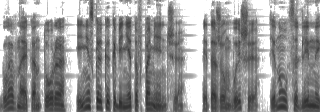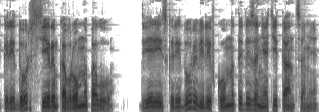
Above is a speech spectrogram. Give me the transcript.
главная контора и несколько кабинетов поменьше. Этажом выше тянулся длинный коридор с серым ковром на полу. Двери из коридора вели в комнаты для занятий танцами.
